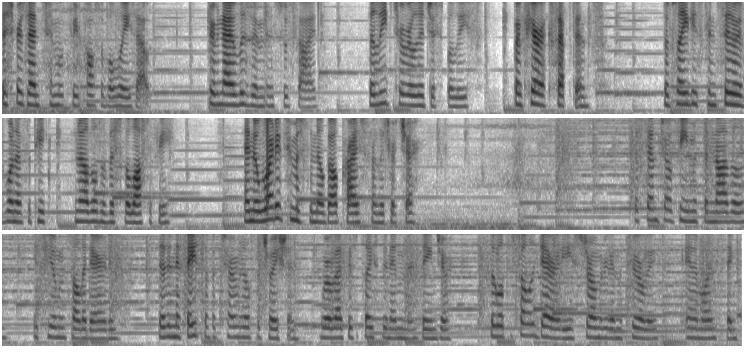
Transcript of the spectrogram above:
This presents him with three possible ways out nihilism and suicide, the leap to religious belief, or pure acceptance. The Plague is considered one of the peak novels of this philosophy, and awarded him as the Nobel Prize for Literature. The central theme of the novel is human solidarity, that in the face of a terminal situation where life is placed in imminent danger, the will to solidarity is stronger than the purely animal instinct.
